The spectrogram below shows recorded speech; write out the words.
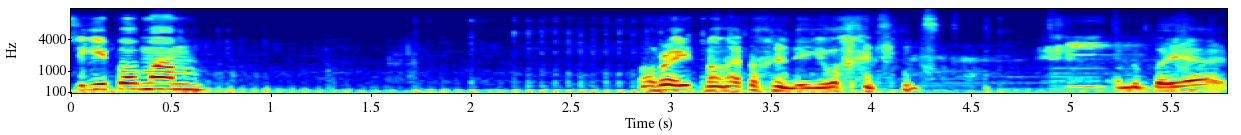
Sige po ma'am. Alright mga tol, naiwanan. ano ba yan?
